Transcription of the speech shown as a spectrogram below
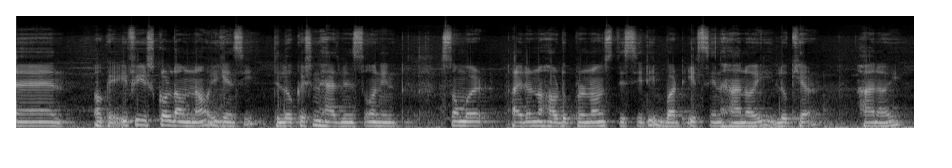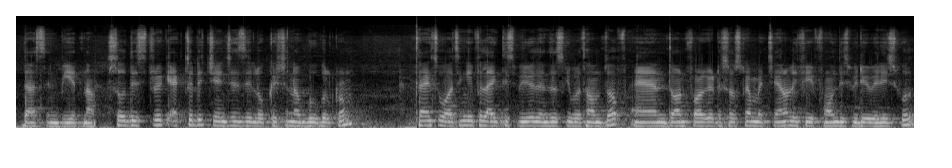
And okay if you scroll down now you can see the location has been shown in somewhere. I don't know how to pronounce this city but it's in Hanoi. Look here. Hanoi. That's in Vietnam. So this trick actually changes the location of Google Chrome. Thanks for watching. If you like this video then just give a thumbs up. And don't forget to subscribe my channel if you found this video very useful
